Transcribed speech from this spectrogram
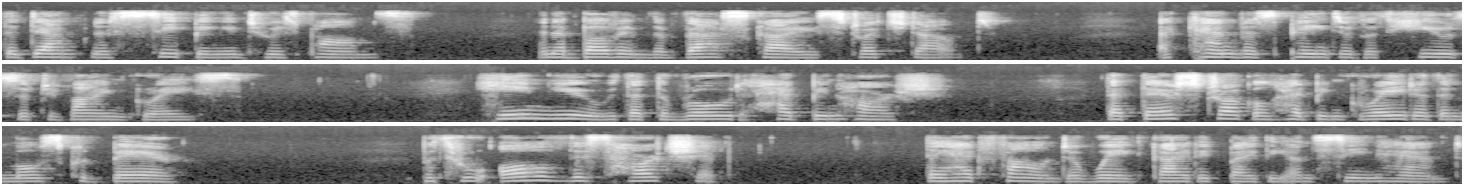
the dampness seeping into his palms, and above him the vast sky stretched out, a canvas painted with hues of divine grace. He knew that the road had been harsh, that their struggle had been greater than most could bear. But through all this hardship, they had found a way guided by the unseen hand.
